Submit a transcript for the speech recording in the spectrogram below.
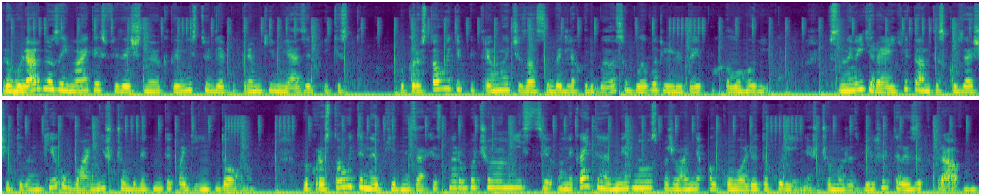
Регулярно займайтесь фізичною активністю для підтримки м'язів і кісток. Використовуйте підтримуючі засоби для ходьби, особливо для людей похилого віку. Встановіть рейки та антискользящі килимки у ванні, щоб уникнути падінь вдома. Використовуйте необхідний захист на робочому місці, уникайте надмірного споживання алкоголю та куріння, що може збільшити ризик травм.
